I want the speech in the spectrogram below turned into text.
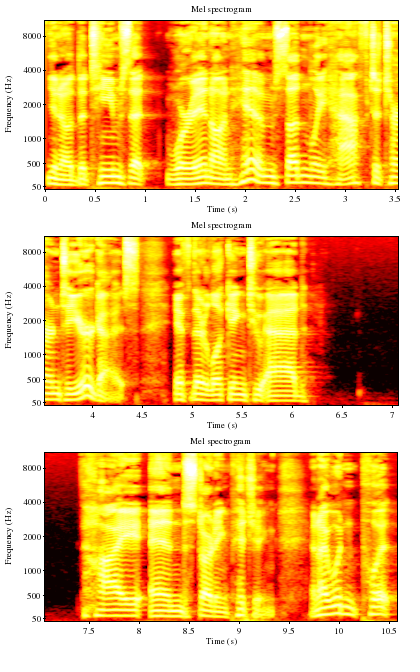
you know, the teams that were in on him suddenly have to turn to your guys if they're looking to add high end starting pitching. And I wouldn't put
